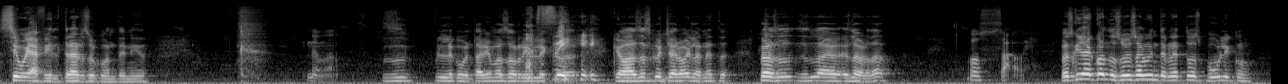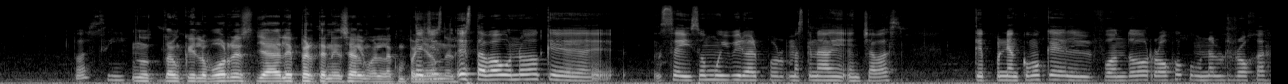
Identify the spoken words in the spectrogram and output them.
sí voy a filtrar su contenido. No mames. Es el comentario más horrible Sí. que, que vas a escuchar hoy, la neta. Pero es, es la, es la verdad. Vos sabes. Pero es que ya cuando subes algo a internet todo es público. Pues sí. No, aunque lo borres, ya le pertenece a algo- a la De compañía. hecho, donde- est- estaba uno que se hizo muy viral por más que nada en chavas. Que ponían como que el fondo rojo con una luz roja.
